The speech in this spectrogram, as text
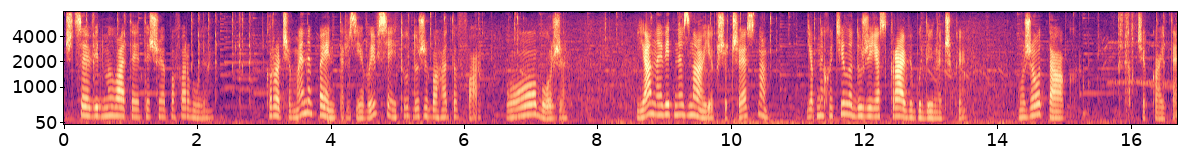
Чи це відмивати те, що я пофарбую? Коротше, в мене пейнтер з'явився і тут дуже багато фарб. О Боже. Я навіть не знаю, якщо чесно. Я б не хотіла дуже яскраві будиночки. Може, отак. Чекайте,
